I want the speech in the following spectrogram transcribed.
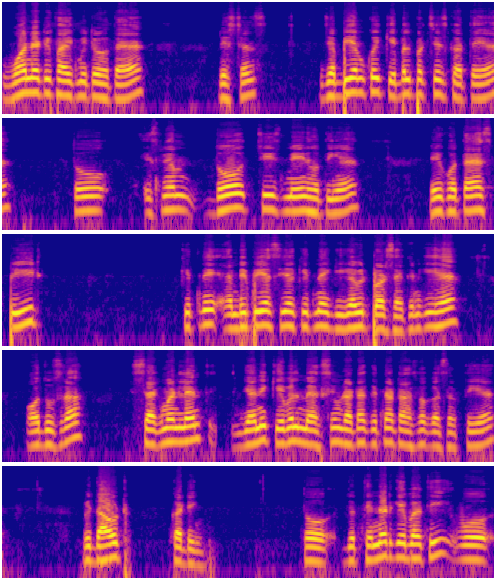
185 मीटर होता है डिस्टेंस जब भी हम कोई केबल परचेज़ करते हैं तो इसमें हम दो चीज़ मेन होती हैं। एक होता है स्पीड कितने एम या कितने गीगाबिट पर सेकंड की है, और दूसरा सेगमेंट लेंथ यानी केबल मैक्सिमम डाटा कितना ट्रांसफ़र कर सकती है विदाउट कटिंग तो जो थिनर केबल थी, वो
